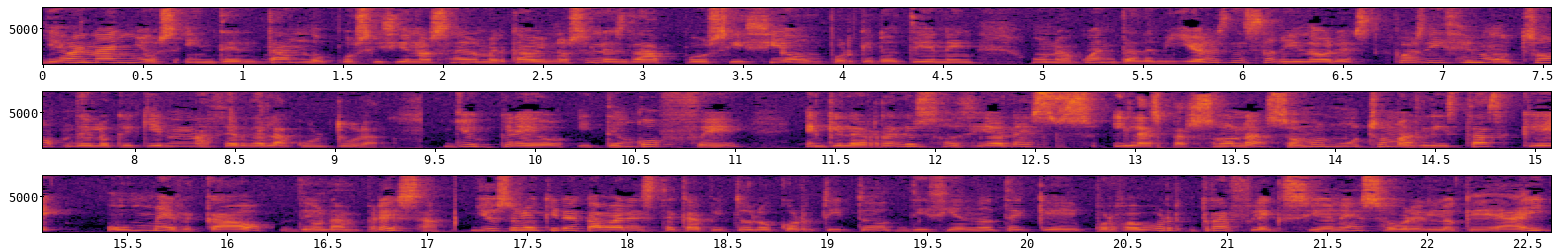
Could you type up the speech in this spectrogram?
llevan años intentando posicionarse en el mercado y no se les da posición porque no tienen una cuenta de millones de seguidores, pues dice mucho de lo que quieren hacer de la cultura. Yo creo y tengo fe en que las redes sociales y las personas somos mucho más listas que un mercado de una empresa. Yo solo quiero acabar este capítulo cortito diciéndote que por favor reflexiones sobre lo que hay,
